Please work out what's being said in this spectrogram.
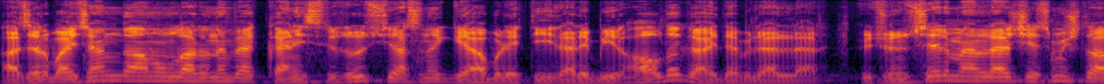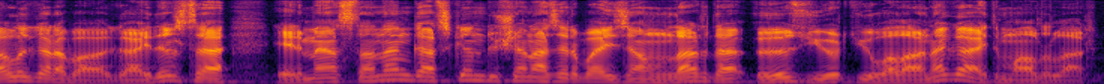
Azərbaycan qanunlarını və konstitusiyasını qəbul etdikləri bir halda qayıda bilərlər. Üçüncüsü ermənilər keçmiş Dağlıq Qarabağa qayıdırsa, Ermənistandan qaçqın düşən Azərbaycanlılar da öz yurt yuvalarına qayıtmalıdırlar.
